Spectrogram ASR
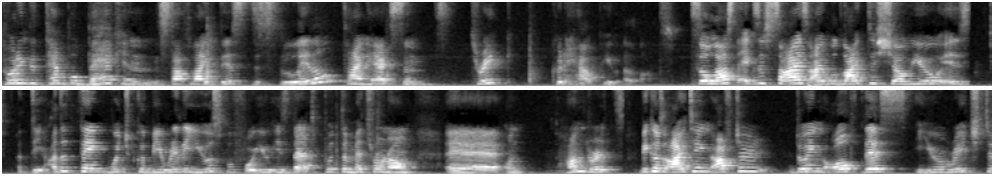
putting the tempo back and stuff like this, this little tiny accent trick could help you a lot. So, last exercise I would like to show you is the other thing which could be really useful for you is that put the metronome uh, on hundreds because I think after doing all this, you reach to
